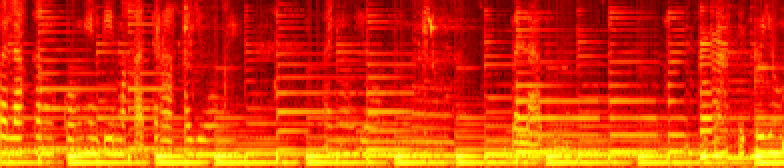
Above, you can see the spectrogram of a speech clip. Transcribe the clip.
palakang kung hindi makatraka yung ano yung ah, uh, balag. Ito yung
